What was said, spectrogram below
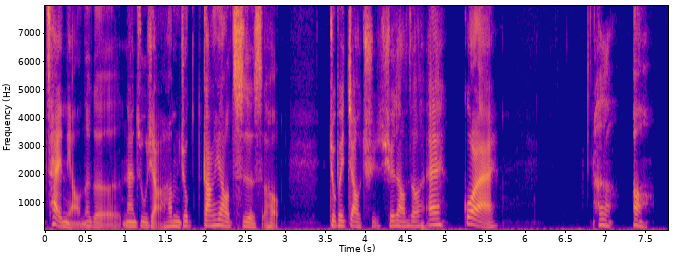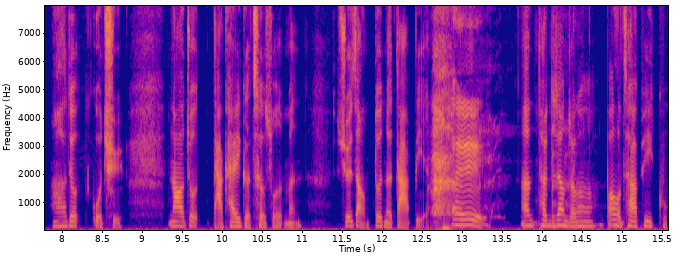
菜鸟那个男主角他们就刚要吃的时候就被叫去，学长说：“哎，过来。”他说：“哦。”然后就过去。然后就打开一个厕所的门，学长蹲了大便，哎，然后他就这样转过来，帮我擦屁股，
